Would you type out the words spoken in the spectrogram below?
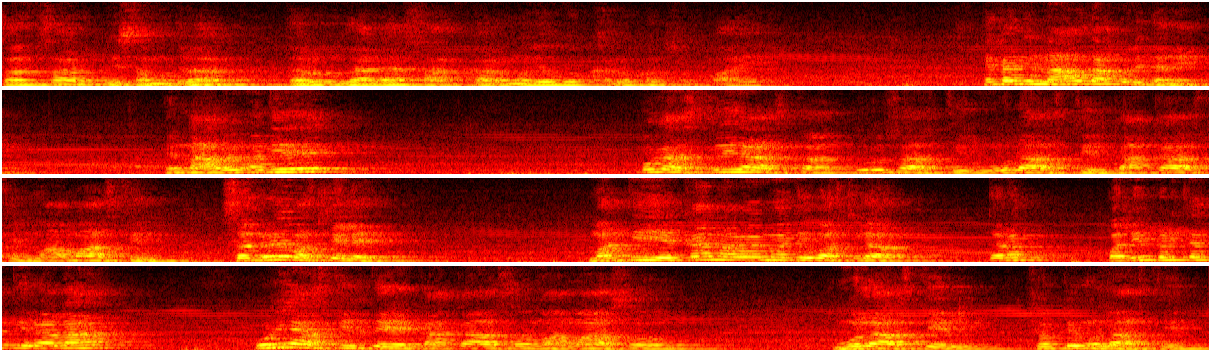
संसारूपी समुद्र तरुण जाण्यास हा कर्मयोग खरोखर सोपा आहे. हे काही नाव दाखवले त्याने. हे नावेमध्ये बघा स्त्रिया असतात पुरुष असतील मुलं असतील काका असतील मामा असतील सगळे बसलेले आहेत. मग ती एका नावेमध्ये बसलं तर पलीकडच्या तीराला कोणी असतील ते? काका असो मामा असो मुलं असतील छोटी मुलं असतील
